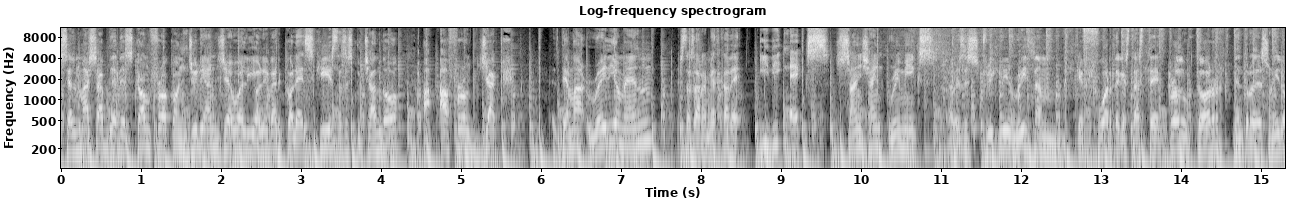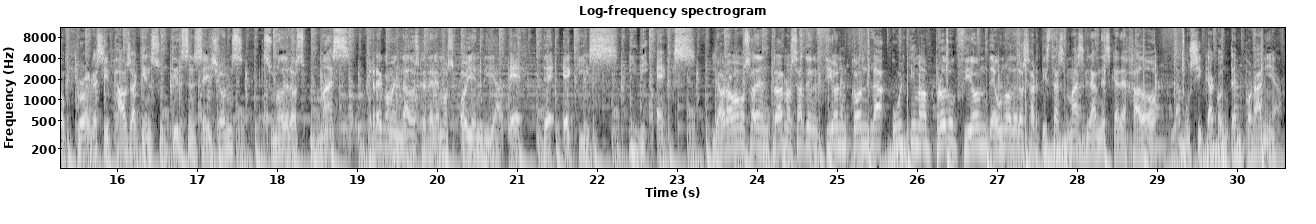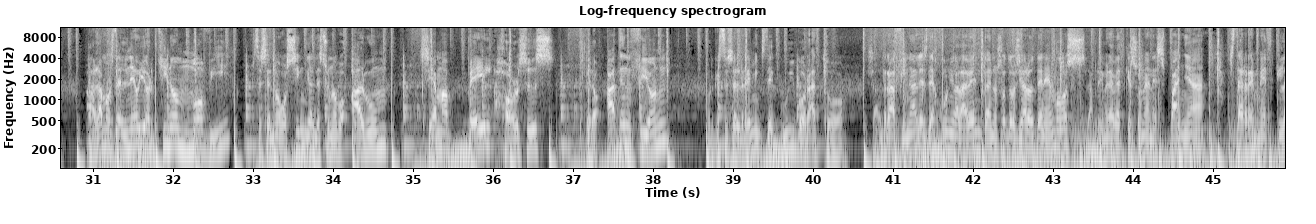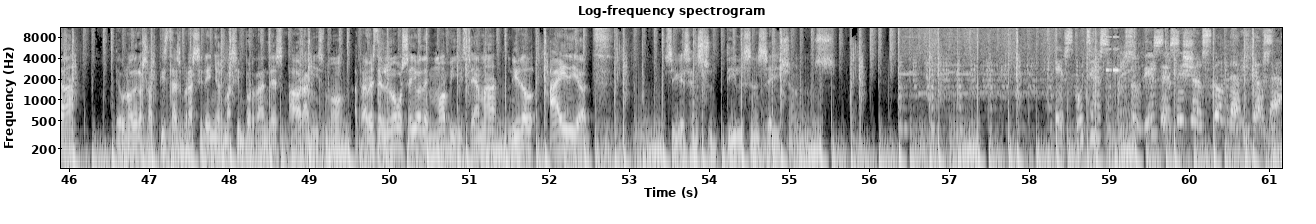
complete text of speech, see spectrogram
El mashup de Scumfro con Julian Jewell y Oliver Koletsky, estás escuchando a Afro Jack. El tema Radio Man, esta es la remezcla de EDX Sunshine Remix a través de Strictly Rhythm. Qué fuerte que está este productor dentro del sonido Progressive House aquí en Sutil Sensations. Es uno de los más recomendados que tenemos hoy en día. EDX, EDX. Y ahora vamos a adentrarnos, atención, con la última producción de uno de los artistas más grandes que ha dejado la música contemporánea. Hablamos del neoyorquino Moby. Este es el nuevo single de su nuevo álbum. Se llama Pale Horses. Pero atención, porque este es el remix de Gui Borato. Saldrá a finales de junio a la venta y nosotros ya lo tenemos. La primera vez que suena en España esta remezcla de uno de los artistas brasileños más importantes ahora mismo a través del nuevo sello de Moby. Se llama Little Idiot. Sigues en Sutil Sensations. Escuchas Sutil Sensations con David Causa.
